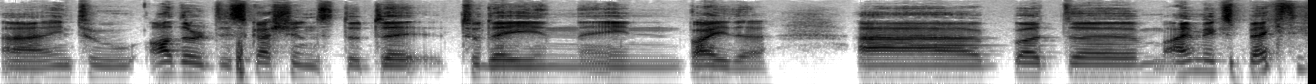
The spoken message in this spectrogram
uh, into other discussions today, today in in Paide. Uh, but um, I'm expecting,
